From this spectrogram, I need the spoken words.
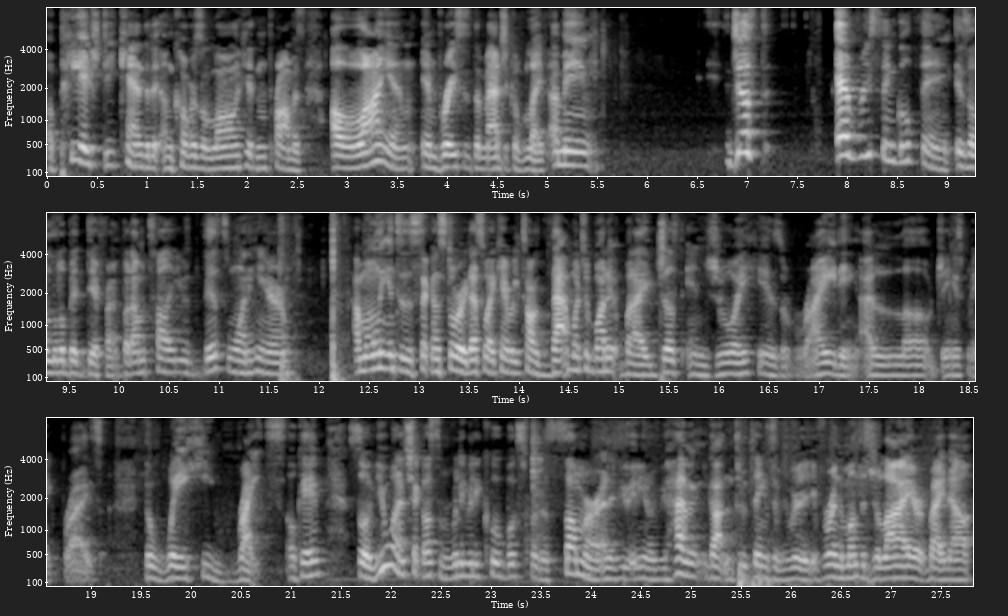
A PhD candidate uncovers a long hidden promise. A lion embraces the magic of life. I mean, just every single thing is a little bit different. But I'm telling you, this one here, I'm only into the second story. That's why I can't really talk that much about it, but I just enjoy his writing. I love James McBride's the way he writes. Okay, so if you want to check out some really really cool books for the summer, and if you you know if you haven't gotten through things, if you're if we're in the month of July or by now,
